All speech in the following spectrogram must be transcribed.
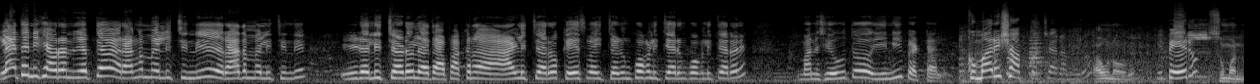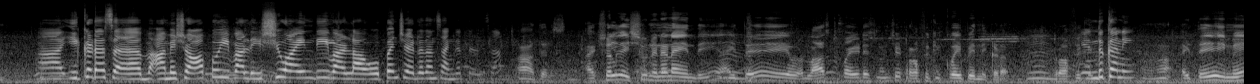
లేకపోతే నీకు ఎవరైనా చెప్తే రంగం వెళ్ళిచ్చింది రాధం వెళ్ళిచ్చింది ఈడెళ్ళి ఇచ్చాడు లేకపోతే ఆ పక్కన వాళ్ళు ఇచ్చారు కేసు ఇచ్చాడు ఇంకొకరు ఇచ్చారు ఇంకొకరు ఇచ్చారని మన చెవుతో ఇని పెట్టాలి. కుమారి షాప్కి వచ్చారా మీరు? అవునవును. మీ పేరు? సుమన్. ఆ, ఇక్కడ స- ఆమె షాప్ ఇవాళ ఇష్యూ అయింది వాళ్ళ ఓపెన్ చేయలేదని సంగతి తెలుసా? తెలుసు. యాక్చువల్గా ఇష్యూ నిన్ననే అయింది. అయితే లాస్ట్ ఫైవ్ డేస్ నుంచి ట్రాఫిక్ ఎక్కువైపోయింది ఇక్కడ. ట్రాఫిక్ ఎందుకని? ఆ, అయితే ఈమె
